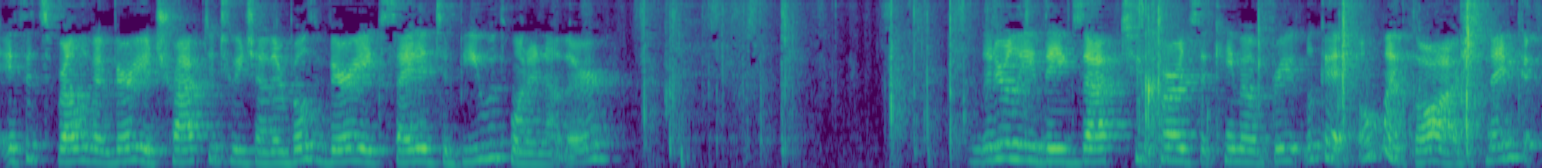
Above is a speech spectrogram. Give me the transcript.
if it's relevant, very attracted to each other. Both very excited to be with one another. Literally the exact two cards that came out for you. Look at, oh my gosh. Knight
